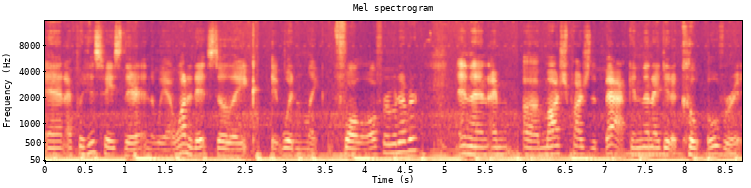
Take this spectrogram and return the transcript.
And I put his face there in the way I wanted it, so like it wouldn't like fall off or whatever. And then I uh, Mod Podge the back, and then I did a coat over it,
